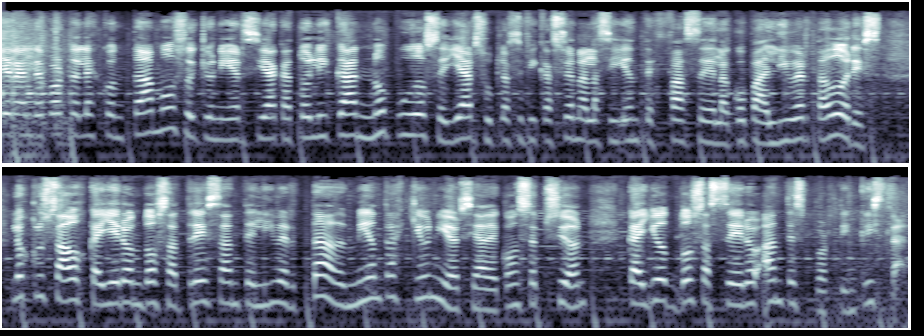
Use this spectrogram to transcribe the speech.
Y en el deporte les contamos que Universidad Católica no pudo sellar su clasificación a la siguiente fase de la Copa Libertadores. Los cruzados cayeron 2 a 3 ante Libertad, mientras que Universidad de Concepción cayó 2 a 0 ante Sporting Cristal.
